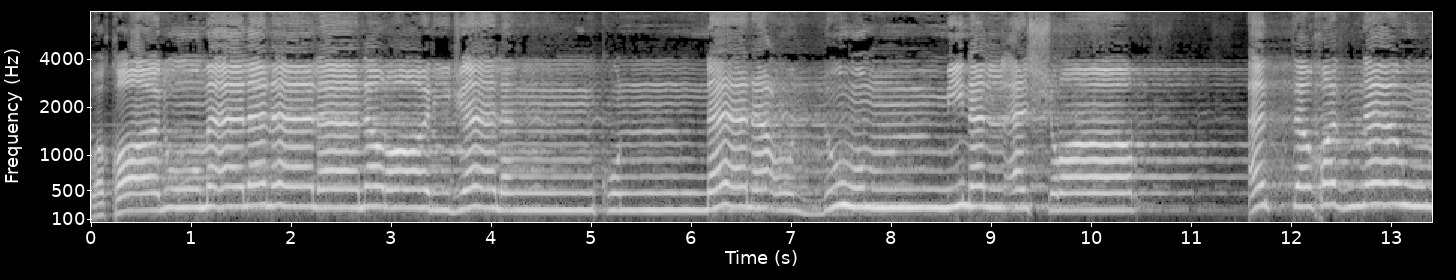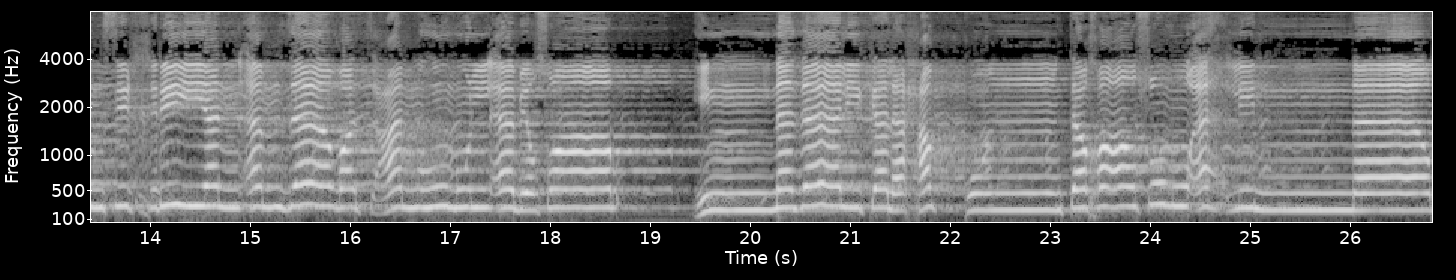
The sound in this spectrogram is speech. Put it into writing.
وقالوا ما لنا لا نرى رجالا كنا نعدهم من الأشرار أتخذناهم سخريا أم زاغت عنهم الأبصار إن ذلك لحق تخاصم أهل النار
